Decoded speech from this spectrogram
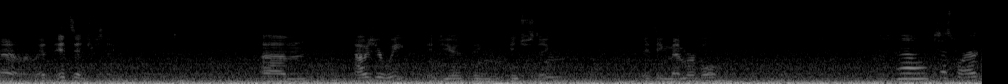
I don't know. It's, it's interesting. Um, how was your week? Did you do anything interesting? Anything memorable? No, just work.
